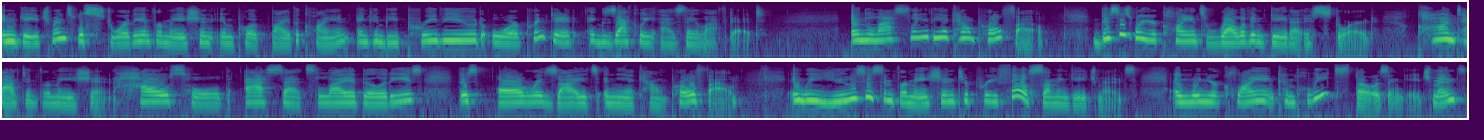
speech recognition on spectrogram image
Engagements will store the information input by the client and can be previewed or printed exactly as they left it. And lastly, the account profile. This is where your client's relevant data is stored. Contact information, household, assets, liabilities, this all resides in the account profile. And we use this information to pre-fill some engagements. And when your client completes those engagements,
